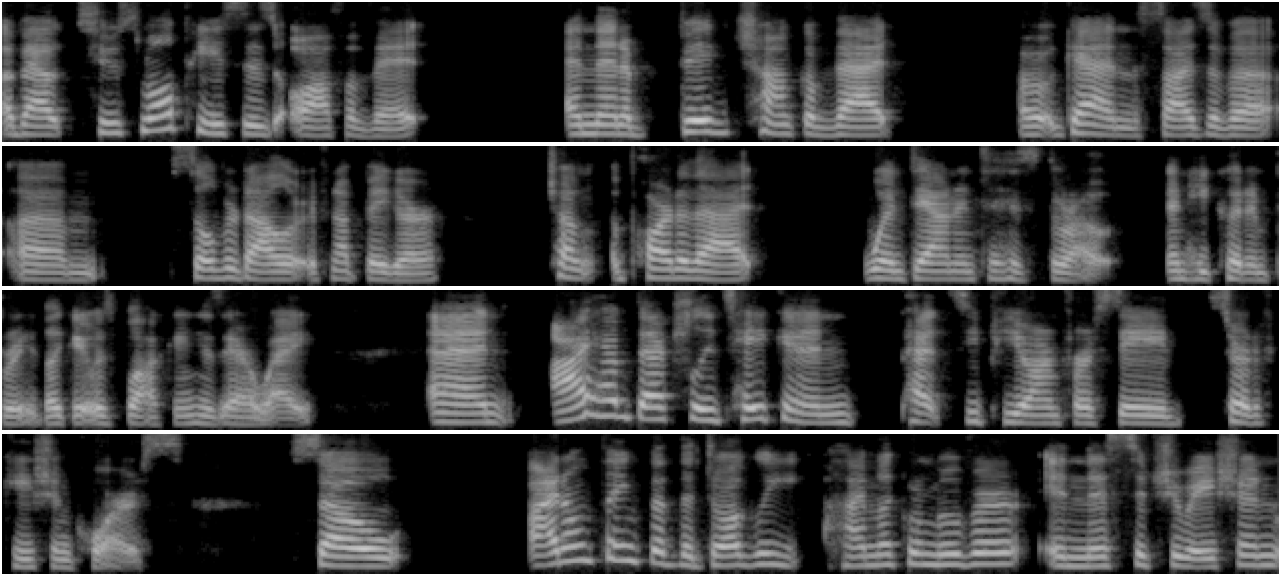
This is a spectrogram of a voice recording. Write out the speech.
about two small pieces off of it. And then a big chunk of that, uh, again, the size of a um, silver dollar, if not bigger, chunk, a part of that went down into his throat and he couldn't breathe. Like it was blocking his airway. And I have actually taken pet CPR and first aid certification course. So I don't think that the dogly Heimlich maneuver in this situation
